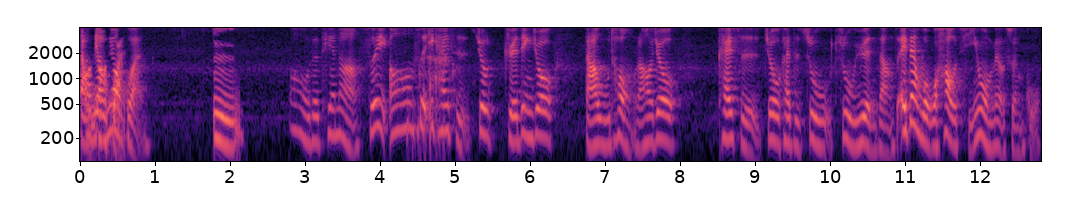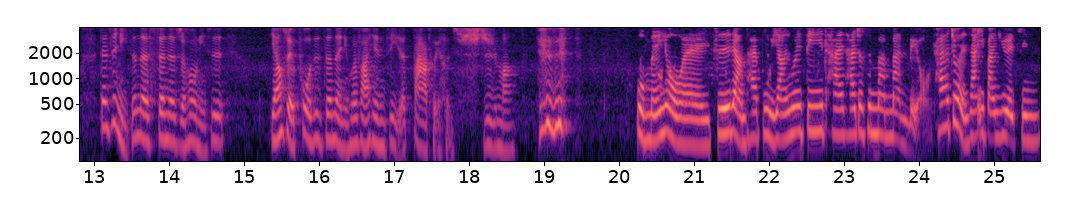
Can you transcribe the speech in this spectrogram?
导尿管。哦、尿管嗯，哦，我的天哪！所以哦，所以一开始就决定就打无痛，然后就开始就开始住住院这样子。哎，但我我好奇，因为我没有生过，但是你真的生的时候，你是羊水破是真的？你会发现自己的大腿很湿吗？就是我没有哎、欸，其实两胎不一样，因为第一胎它就是慢慢流，它就很像一般月经。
